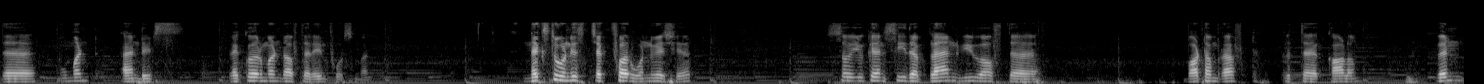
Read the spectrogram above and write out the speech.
the movement and its requirement of the reinforcement. Next one is check for one way shear. So you can see the plan view of the bottom raft with the column. When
